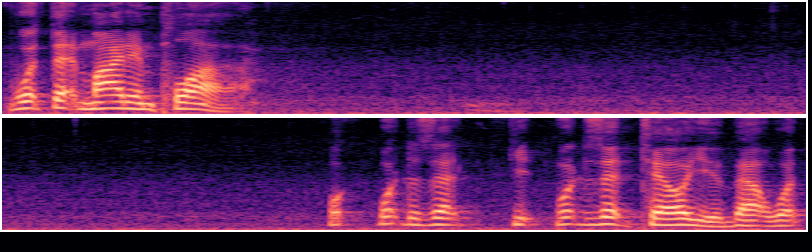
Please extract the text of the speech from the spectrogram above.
what that might imply. What, what, does that, what does that tell you about what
